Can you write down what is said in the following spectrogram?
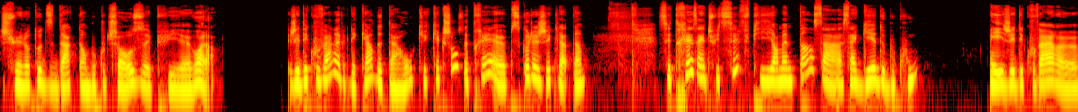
Je suis un autodidacte dans beaucoup de choses et puis euh, voilà. J'ai découvert avec les cartes de tarot qu'il y a quelque chose de très euh, psychologique là-dedans. C'est très intuitif, puis en même temps, ça, guide beaucoup. Et j'ai découvert euh,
